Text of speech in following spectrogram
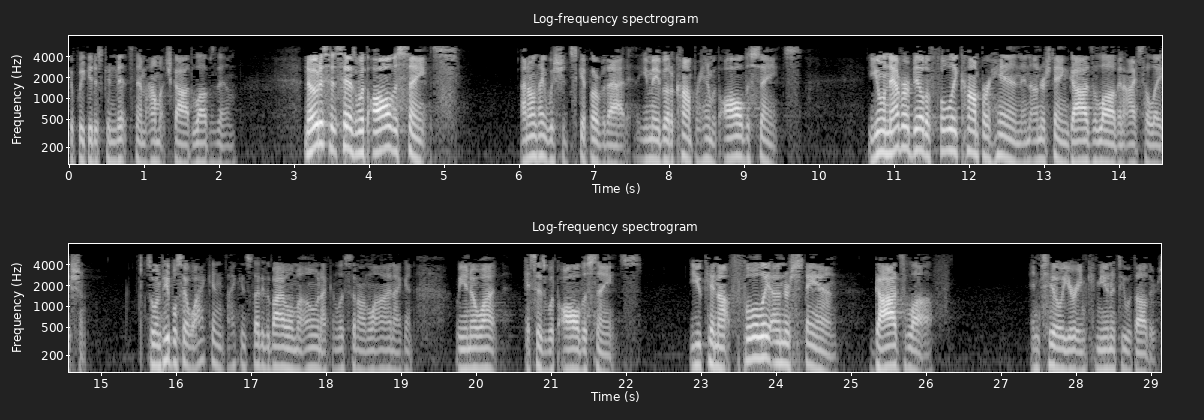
if we could just convince them how much God loves them. Notice it says, with all the saints. I don't think we should skip over that. You may be able to comprehend with all the saints. You will never be able to fully comprehend and understand God's love in isolation. So when people say, well, I can, I can study the Bible on my own, I can listen online, I can, well, you know what? It says with all the saints. You cannot fully understand God's love until you're in community with others.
